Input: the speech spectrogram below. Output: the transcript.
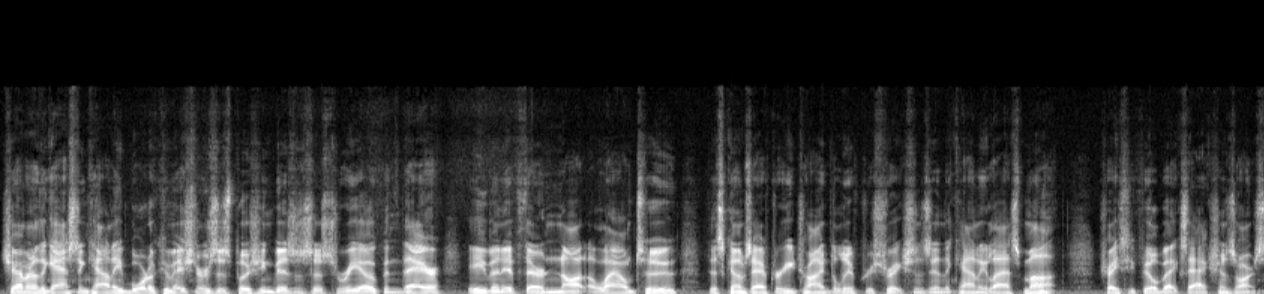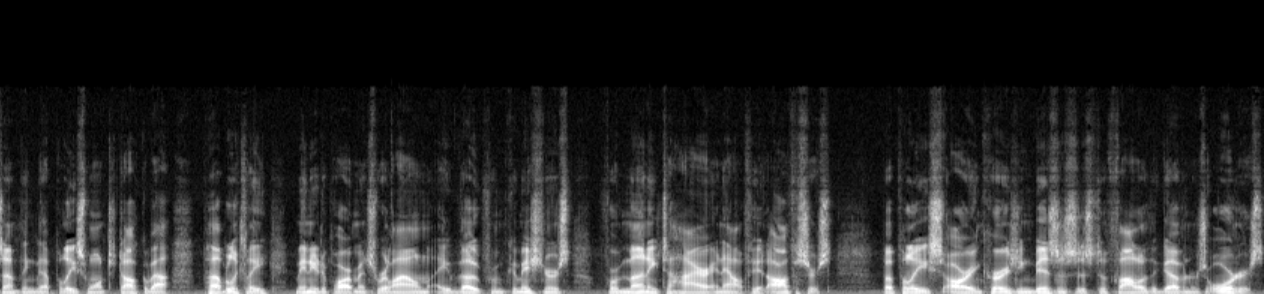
Chairman of the Gaston County Board of Commissioners is pushing businesses to reopen there, even if they're not allowed to. This comes after he tried to lift restrictions in the county last month. Tracy Philbeck's actions aren't something that police want to talk about publicly. Many departments rely on a vote from commissioners for money to hire and outfit officers. But police are encouraging businesses to follow the governor's orders.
